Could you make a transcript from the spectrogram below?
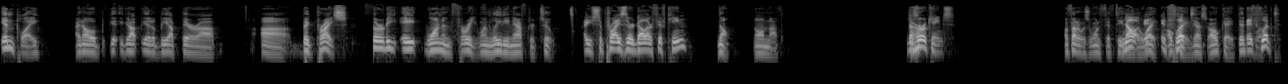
in play, I know it- it- it'll be up there, uh, uh, big price, 38 1 and 3 when leading after two. Are you surprised they're $1.15? No, no, I'm not. The Is it- Hurricanes. I thought it was 115 No, the way. it- it okay, flipped. Yes, okay, it did It flip. flipped.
